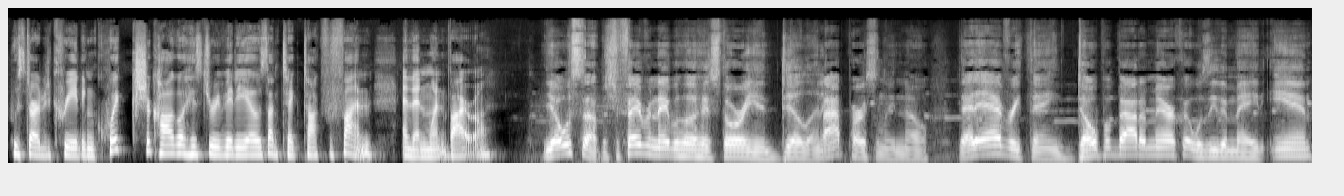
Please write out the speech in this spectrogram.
who started creating quick Chicago history videos on TikTok for fun and then went viral. Yo, what's up? It's your favorite neighborhood historian, Dilla. I personally know that everything dope about America was either made in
